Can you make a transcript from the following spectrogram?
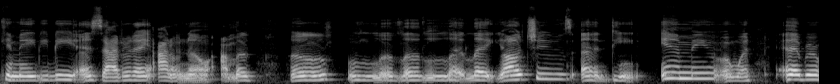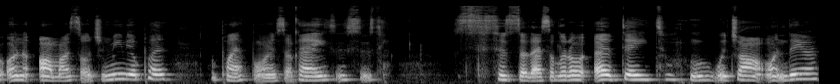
can maybe be a Saturday. I don't know. I'm a uh, let, y'all choose a DM me or whatever on all my social media plat- platforms. Okay, so, so that's a little update with y'all on there.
